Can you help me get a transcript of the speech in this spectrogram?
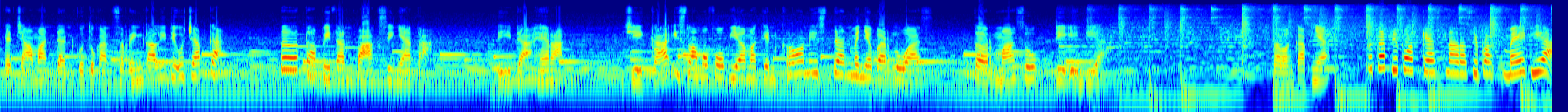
kecaman dan kutukan sering kali diucapkan, tetapi tanpa aksi nyata. Tidak heran jika Islamofobia makin kronis dan menyebar luas, termasuk di India. Selengkapnya, tetap di podcast Narasi Pos Media.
